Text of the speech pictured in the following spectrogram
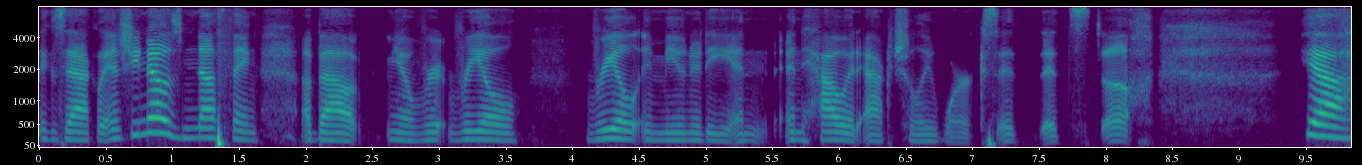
Exactly. And she knows nothing about, you know, re- real real immunity and and how it actually works. It it's ugh. Yeah,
